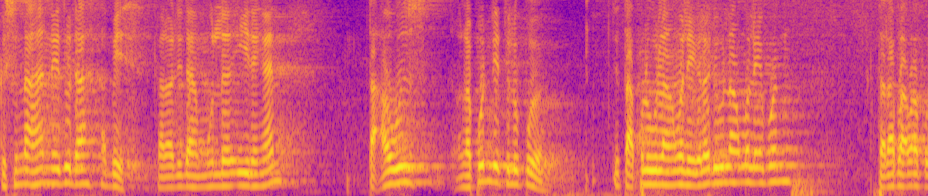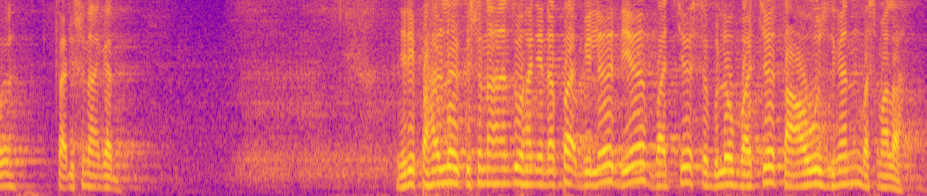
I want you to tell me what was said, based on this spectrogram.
Kesunahan dia tu dah habis. Kalau dia dah mulai dengan ta'awuz, walaupun dia terlupa. Dia tak perlu ulang balik. Kalau dia ulang balik pun tak dapat apa-apa. Tak disunatkan. Jadi pahala kesunahan tu hanya dapat bila dia baca sebelum baca ta'awuz dengan basmalah.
